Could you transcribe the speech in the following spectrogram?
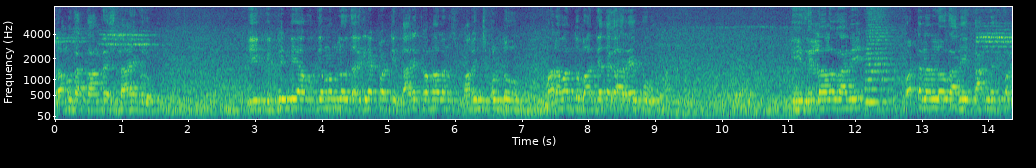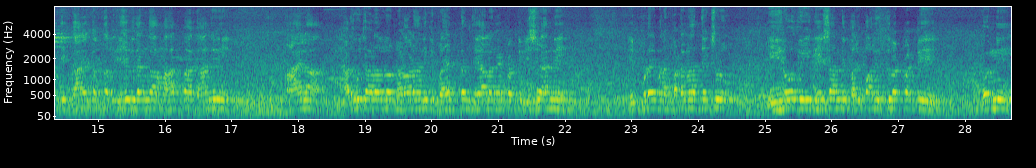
ప్రముఖ కాంగ్రెస్ నాయకులు ఈ క్విట్ ఇండియా ఉద్యమంలో జరిగినటువంటి కార్యక్రమాలను స్మరించుకుంటూ మనవంతు బాధ్యతగా రేపు ఈ జిల్లాలో కానీ పట్టణంలో కానీ కాంగ్రెస్ పార్టీ కార్యకర్తలు ఏ విధంగా మహాత్మా గాంధీని ఆయన అడుగుజాడల్లో నడవడానికి ప్రయత్నం చేయాలనేటువంటి విషయాన్ని ఇప్పుడే మన పట్టణాధ్యక్షుడు ఈరోజు ఈ దేశాన్ని పరిపాలిస్తున్నటువంటి కొన్ని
